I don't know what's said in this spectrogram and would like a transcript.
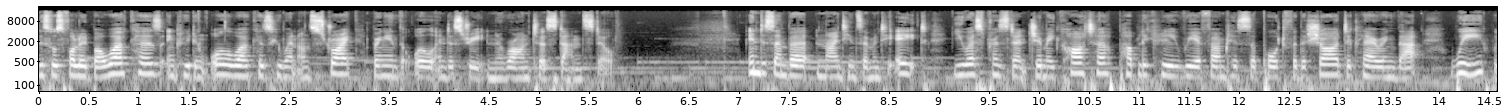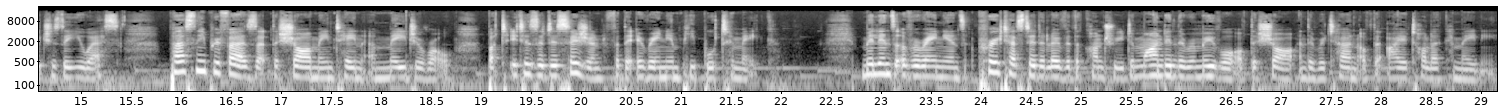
This was followed by workers, including oil workers who went on strike, bringing the oil industry in Iran to a standstill. In December 1978, US President Jimmy Carter publicly reaffirmed his support for the Shah, declaring that we, which is the US, personally prefers that the Shah maintain a major role, but it is a decision for the Iranian people to make. Millions of Iranians protested all over the country demanding the removal of the Shah and the return of the Ayatollah Khomeini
